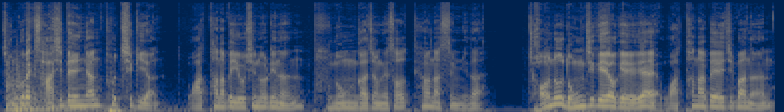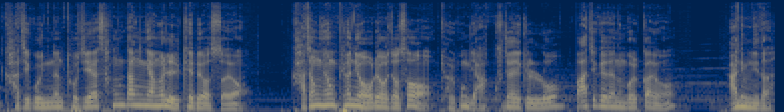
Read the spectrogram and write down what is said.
1941년 토치기현 와타나베 요시노리는 분홍 가정에서 태어났습니다. 전후 농지개혁에 의해 와타나베의 집안은 가지고 있는 토지의 상당량을 잃게 되었어요. 가정 형편이 어려워져서 결국 야쿠자의 길로 빠지게 되는 걸까요? 아닙니다.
